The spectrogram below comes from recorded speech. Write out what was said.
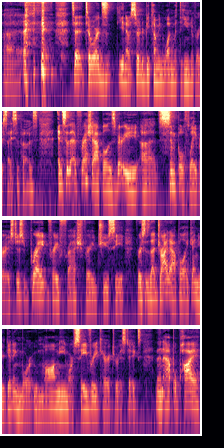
uh, to, towards you know sort of becoming one with the universe i suppose. And so that fresh apple is very uh, simple flavor. It's just bright very fresh very juicy versus that dried apple. Again you're getting more umami more savory characteristics. And then apple pie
